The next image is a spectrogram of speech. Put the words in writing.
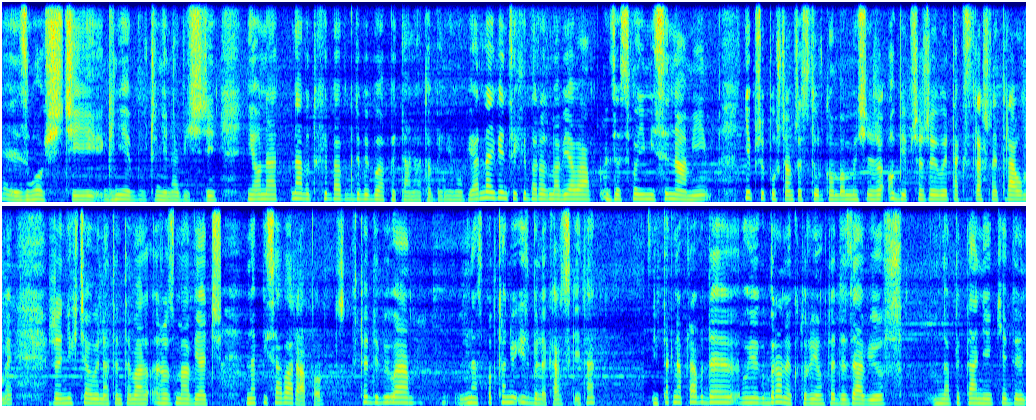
e, złości, gniewu czy nienawiści. I ona nawet chyba, gdyby była pytana, to by nie mówiła. Najwięcej chyba rozmawiała ze swoimi synami. Nie przypuszczam, że z córką, bo myślę, że obie przeżyły tak straszne traumy, że nie chciały na ten temat rozmawiać, napisała raport. Wtedy była na spotkaniu Izby Lekarskiej, tak? I tak naprawdę wujek Bronek, który ją wtedy zawiózł, Na pytanie, kiedy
